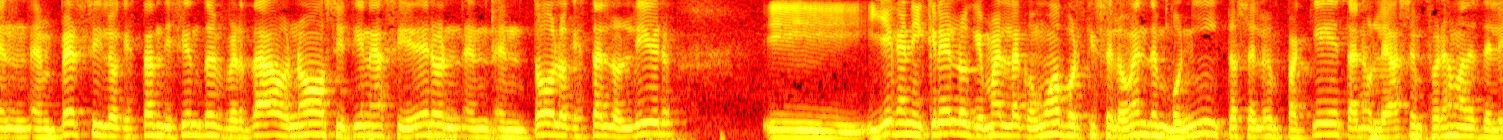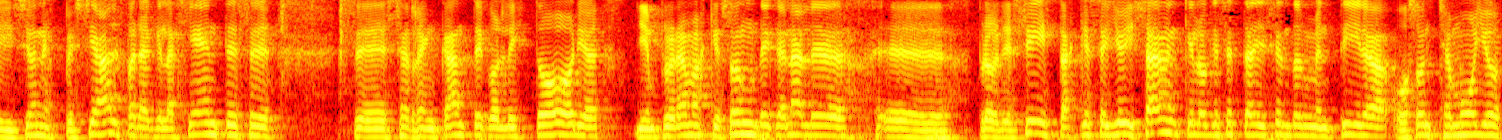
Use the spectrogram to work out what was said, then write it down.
en, ver si lo que están diciendo es verdad o no, si tiene asidero en, todo lo que está en los libros. Y, llegan y creen lo que más le acomoda porque se lo venden bonito, se lo empaquetan o le hacen programas de televisión especial para que la gente se, reencante con la historia y en programas que son de canales eh, progresistas, qué sé yo, y saben que lo que se está diciendo es mentira o son chamullos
